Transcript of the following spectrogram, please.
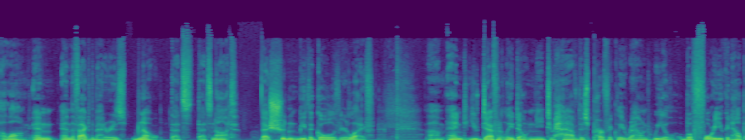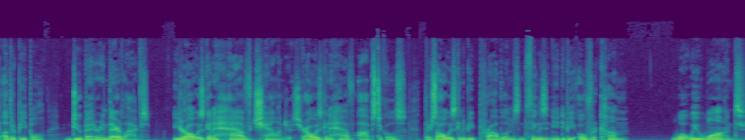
along. And and the fact of the matter is, no, that's that's not that shouldn't be the goal of your life. Um, and you definitely don't need to have this perfectly round wheel before you can help other people do better in their lives you're always going to have challenges. You're always going to have obstacles. There's always going to be problems and things that need to be overcome. What we want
